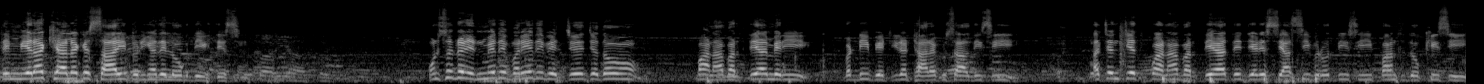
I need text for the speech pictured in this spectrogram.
ਤੇ ਮੇਰਾ ਖਿਆਲ ਹੈ ਕਿ ਸਾਰੀ ਦੁਨੀਆ ਦੇ ਲੋਕ ਦੇਖਦੇ ਸੀ। 1999 ਦੇ ਬਰੇ ਦੇ ਵਿੱਚ ਜਦੋਂ ਭਾਣਾ ਵਰਤਿਆ, ਮੇਰੀ ਵੱਡੀ ਬੇਟੀ ਨੇ 18 ਕੁ ਸਾਲ ਦੀ ਸੀ, ਅਚਨਚੇਤ ਭਾਣਾ ਵਰਤਿਆ ਤੇ ਜਿਹੜੇ ਸਿਆਸੀ ਵਿਰੋਧੀ ਸੀ, ਪੰਥ ਦੋਖੀ ਸੀ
